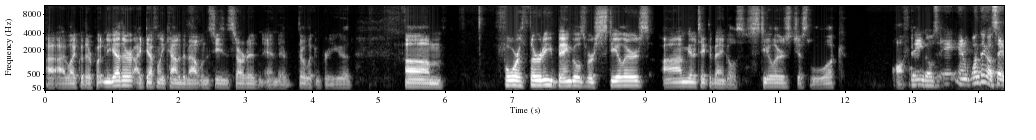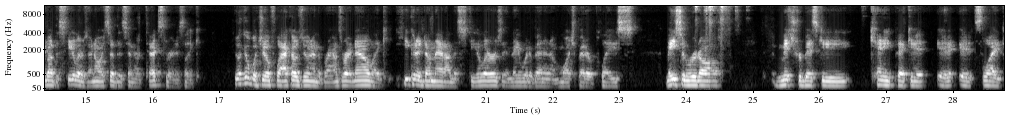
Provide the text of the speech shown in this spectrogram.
I, I like what they're putting together. I definitely counted them out when the season started, and they're they're looking pretty good. Um, 4:30 Bengals versus Steelers. I'm going to take the Bengals. Steelers just look awful. Bengals. And one thing I'll say about the Steelers, I know I said this in our text thread, is like, you look at what Joe Flacco's doing in the Browns right now. Like, he could have done that on the Steelers, and they would have been in a much better place. Mason Rudolph, Mitch Trubisky, Kenny Pickett. It, it's like,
